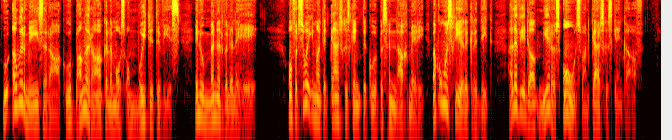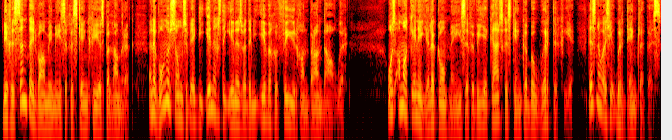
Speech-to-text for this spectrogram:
Hoe ouer mense raak, hoe banger raak hulle mos om moeite te wees en hoe minder wil hulle hê. Om vir so iemand 'n Kersgeskenk te koop is 'n nagmerrie, maar kom ons gee hulle krediet. Hulle weet dalk meer as ons van Kersgeskenke af. Die gesindheid waarmee mense geskenk gee is belangrik, en ek wonder soms of ek die enigste een is wat in die ewige vuur gaan brand daaroor. Ons almal ken 'n hele klomp mense vir wie jy Kersgeskenke behoort te gee. Dis nou as jy oordentlik is.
